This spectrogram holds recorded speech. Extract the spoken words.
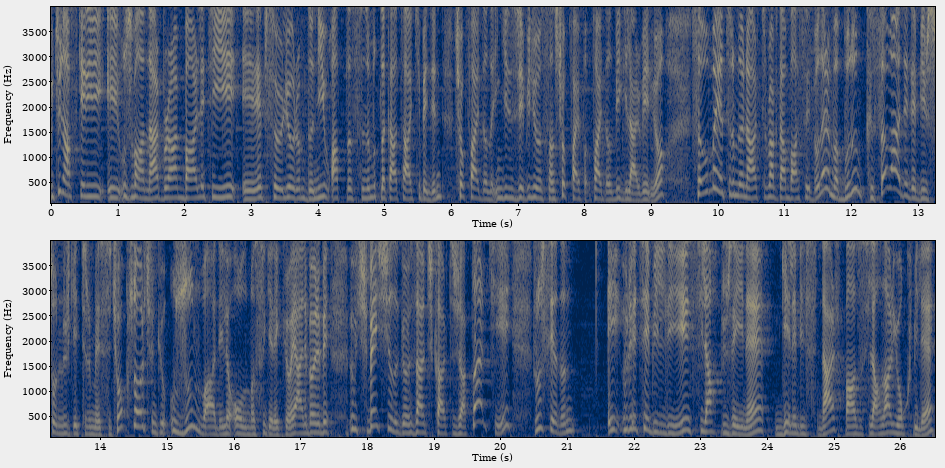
bütün askeri e, uzmanlar Brian Barletty'yi e, hep söylüyorum The New Atlas'ını mutlaka takip edin. Çok faydalı İngilizce biliyorsanız çok faydalı bilgiler veriyor. Savunma yatırımlarını arttırmaktan bahsediyorlar ama bunun kısa vadede bir sonuç getirmesi çok zor. Çünkü uzun vadeli olması gerekiyor. Yani böyle bir 3-5 yılı gözden çıkartacaklar ki Rusya'nın e, üretebildiği silah düzeyine gelebilsinler. Bazı silahlar yok bile.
